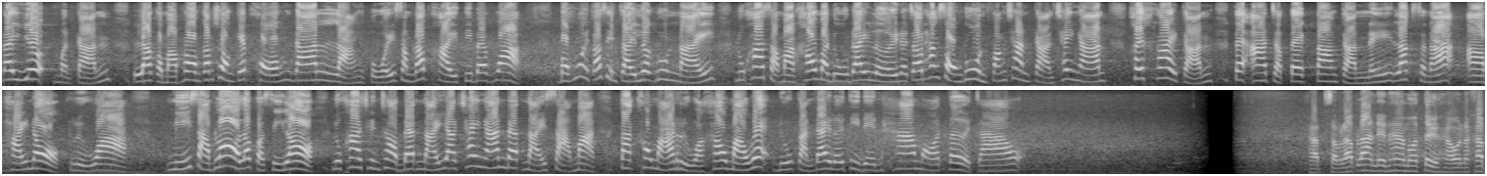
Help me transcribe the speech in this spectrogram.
ได้เยอะเหมือนกัน แล้วก็มาพร้อมกับช่องเก็บของด้านหลังตัวสำหรับใครที่แบบว่าบอกว่าตัดสินใจเลือกรุ่นไหน ลูกค้าสามารถเข้ามาดูได้เลยนะเจ้าทั้งสองรุ่นฟังก์ชันการใช้งาน คล้ายๆกัน แต่อาจจะแตกต่างกันในลักษณะอาภายนอกหรือว่า มี3ล้อแล้วก็4ล้อลูกค้าชื่นชอบแบบไหนอยากใช้งานแบบไหนสามารถตักเข้ามาหรือว่าเข้ามาแวะดูกันได้เลยตีเดน5มอเตอร์เจ้า ครับสำหรับร้านเดน5มอเตอร์เฮานะครับ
